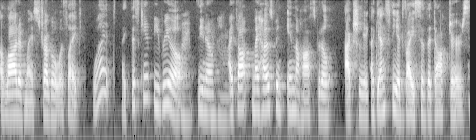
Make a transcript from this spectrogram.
a lot of my struggle was like what? Like, this can't be real. Right. You know, mm-hmm. I thought my husband in the hospital, actually, against the advice of the doctors,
